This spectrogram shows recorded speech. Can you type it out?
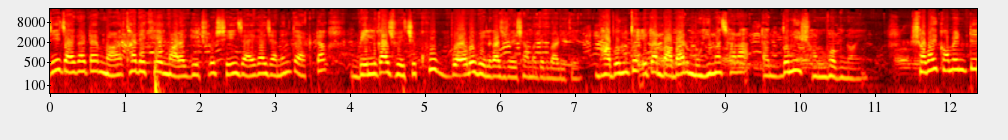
যে জায়গাটায় মাথা রেখে মারা গিয়েছিল সেই জায়গায় জানেন তো একটা বেলগাছ হয়েছে, খুব বড় বেলগাছ রয়েছে আমাদের বাড়িতে। ভাবুন তো, এটা বাবার মহিমা ছাড়া একদমই সম্ভব নয়। সবাই কমেন্টে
